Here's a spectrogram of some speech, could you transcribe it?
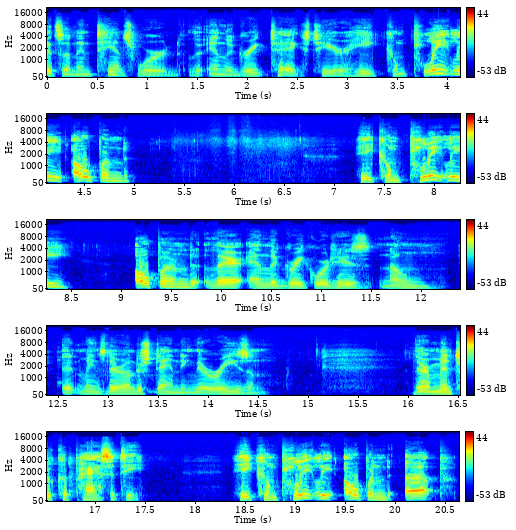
it's an intense word in the Greek text here. He completely opened, he completely opened their, and the Greek word is known, it means their understanding, their reason, their mental capacity. He completely opened up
